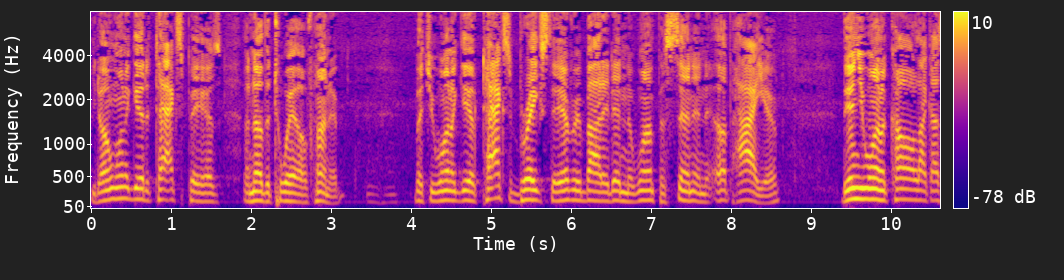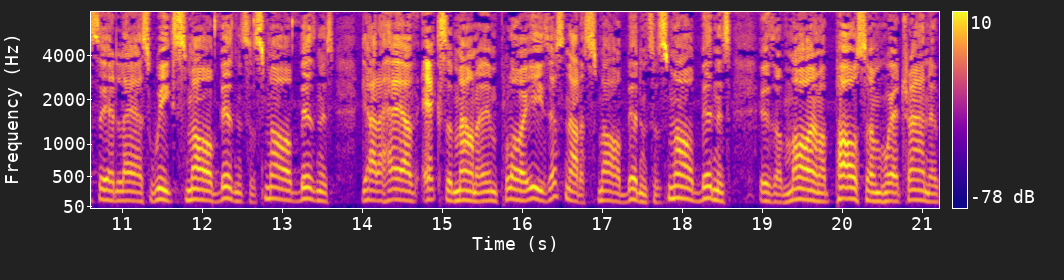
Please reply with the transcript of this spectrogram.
you don't want to give the taxpayers another 1200 mm-hmm. but you want to give tax breaks to everybody in the 1% and up higher. Then you want to call, like I said last week, small business. A small business got to have X amount of employees. That's not a small business. A small business is a ma and a pa somewhere trying to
